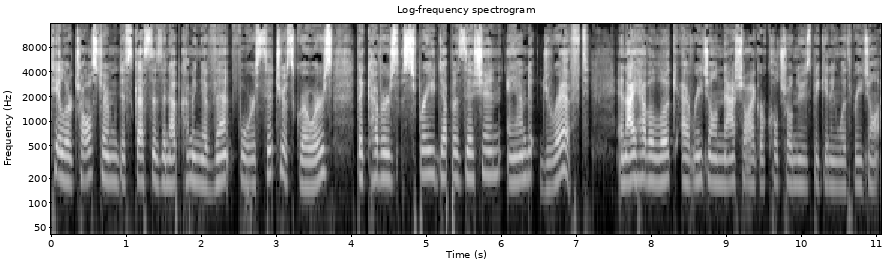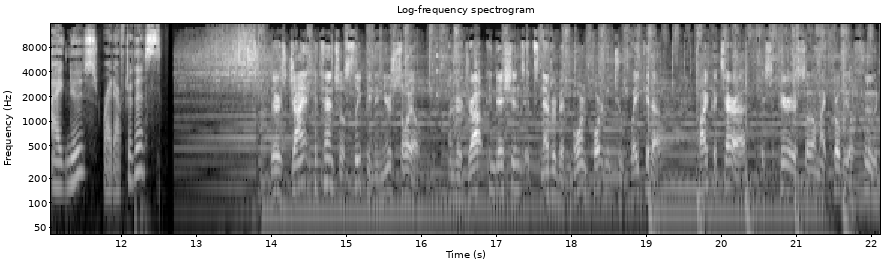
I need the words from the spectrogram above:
Taylor Chalstrom discusses an upcoming event for citrus growers that covers spray deposition and drift. And I have a look at regional and national agricultural news, beginning with regional ag news right after this. There's giant potential sleeping in your soil. Under drought conditions, it's never been more important to wake it up. Phycoterra, a superior soil microbial food,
